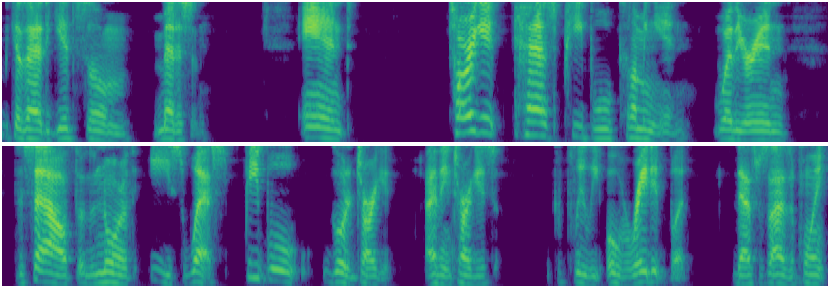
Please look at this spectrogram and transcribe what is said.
because I had to get some medicine. And Target has people coming in, whether you're in the South or the North, East, West. People go to Target. I think Target's completely overrated, but that's besides the point.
